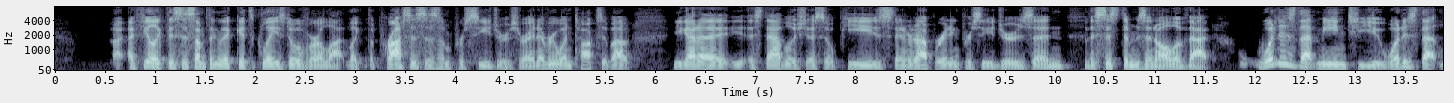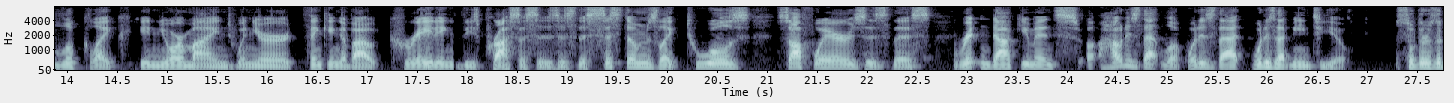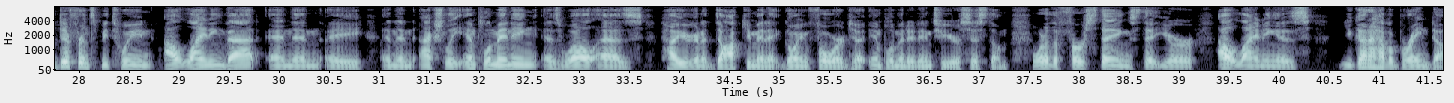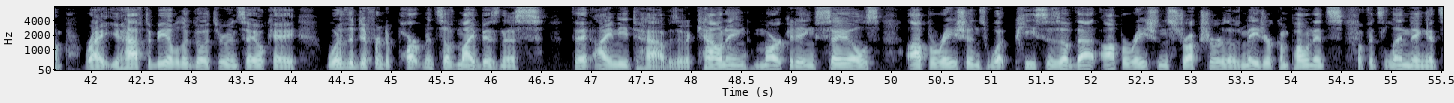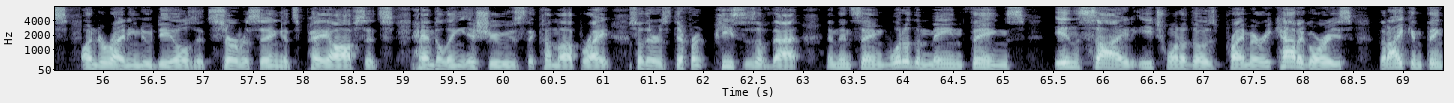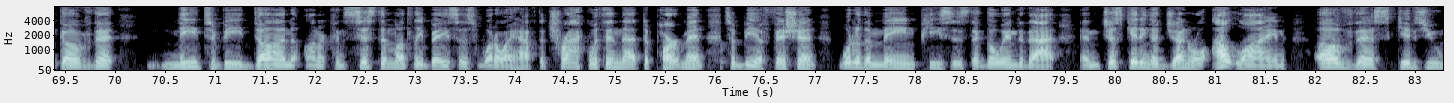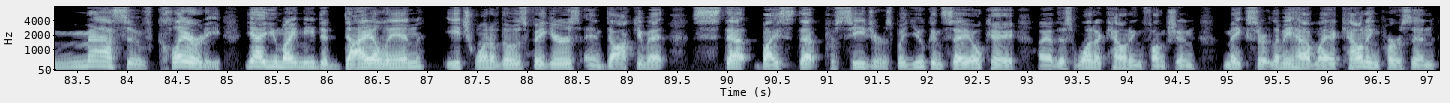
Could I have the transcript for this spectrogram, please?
I feel like this is something that gets glazed over a lot, like the processes and procedures, right? Everyone talks about you got to establish SOPs, standard operating procedures, and the systems and all of that. What does that mean to you? What does that look like in your mind when you're thinking about creating these processes? Is this systems like tools, softwares? Is this written documents? Uh, how does that look? What is that? What does that mean to you? So there's a difference between outlining that and then a and then actually implementing as well as how you're going to document it going forward to implement it into your system. One of the first things that you're outlining is you got to have a brain dump right? You have to be able to go through and say okay what are the different departments of my business that I need to have? Is it accounting, marketing, sales, operations? What pieces of that operation structure, those major components? If it's lending, it's underwriting new deals, it's servicing, it's payoffs, it's handling issues that come up, right? So there's different pieces of that. And then saying, what are the main things inside each one of those primary categories that I can think of that need to be done on a consistent monthly basis? What do I have to track within that department to be efficient? What are the main pieces that go into that? And just getting a general outline of this gives you massive clarity. Yeah, you might need to dial in each one of those figures and document step by step procedures. But you can say, okay, I have this one accounting function. Make certain, let me have my accounting person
